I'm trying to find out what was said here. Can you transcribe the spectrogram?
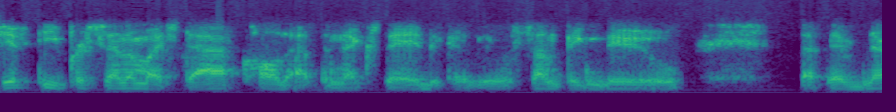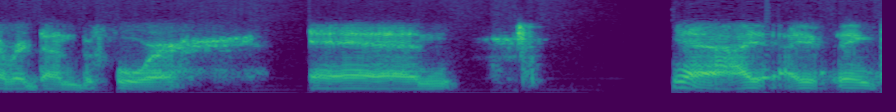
50% of my staff called out the next day because it was something new that they've never done before. And yeah, I, I think,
